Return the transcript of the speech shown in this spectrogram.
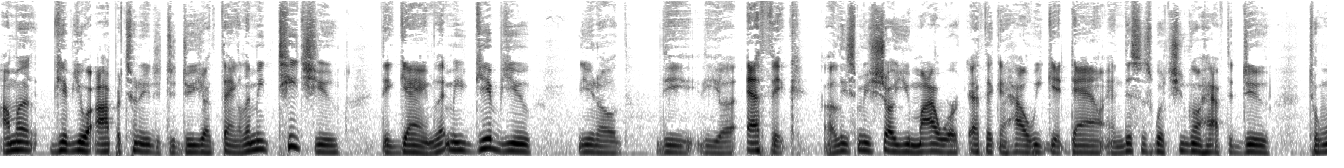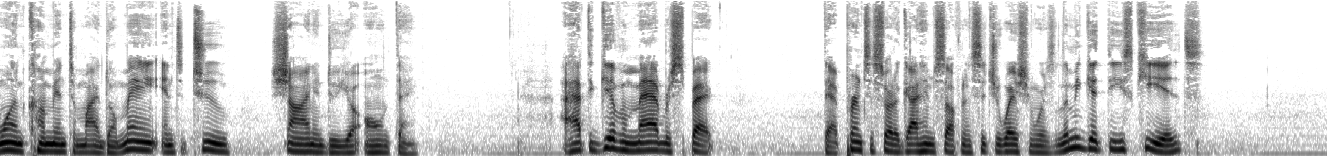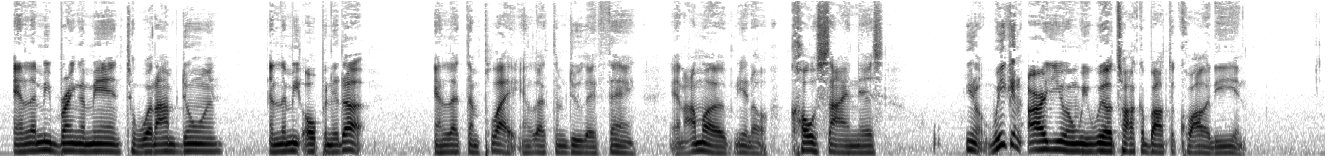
I'm to give you an opportunity to do your thing. Let me teach you the game. Let me give you, you know, the the uh, ethic. At least let me show you my work ethic and how we get down. And this is what you're to have to do to one, come into my domain, and to two, shine and do your own thing. I have to give him mad respect that Prince has sort of got himself in a situation where let me get these kids and let me bring them in to what I'm doing and let me open it up and let them play and let them do their thing. And I'm a you know co-sign this. You know, we can argue and we will talk about the quality and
